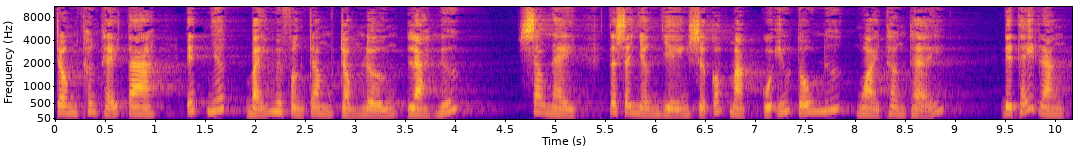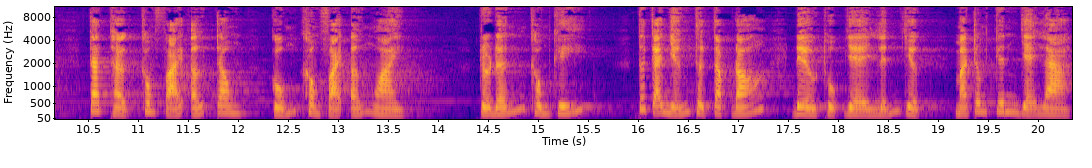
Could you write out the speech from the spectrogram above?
trong thân thể ta ít nhất 70% trọng lượng là nước. Sau này, ta sẽ nhận diện sự có mặt của yếu tố nước ngoài thân thể, để thấy rằng ta thật không phải ở trong cũng không phải ở ngoài. Rồi đến không khí. Tất cả những thực tập đó đều thuộc về lĩnh vực mà trong kinh dạy là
